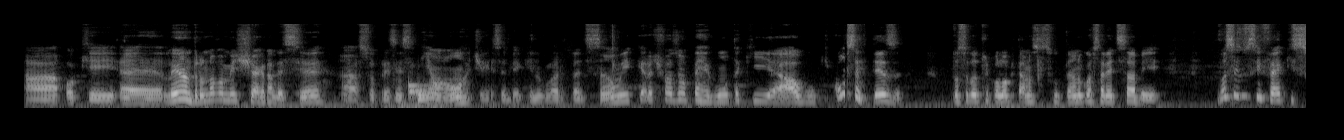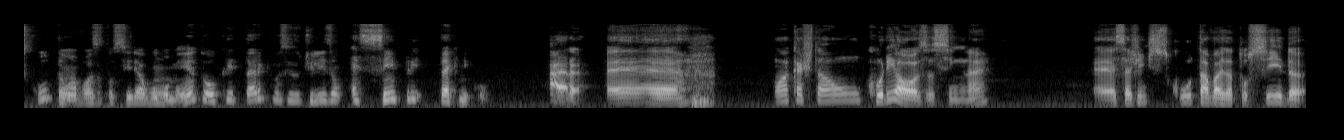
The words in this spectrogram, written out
Ah, ok. É, Leandro, novamente te agradecer a sua presença aqui, é uma honra te receber aqui no Glória e Tradição, e quero te fazer uma pergunta que é algo que com certeza o torcedor tricolor que está nos escutando gostaria de saber. Vocês do Cifec escutam a voz da torcida em algum momento, ou o critério que vocês utilizam é sempre técnico? Cara, é uma questão curiosa, assim, né? É, se a gente escuta a voz da torcida,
